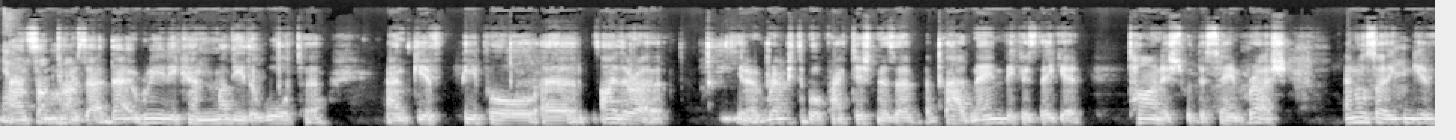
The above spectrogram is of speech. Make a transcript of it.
yeah. and sometimes that that really can muddy the water and give people uh, either a you know reputable practitioners a, a bad name because they get tarnished with the same brush, and also it can give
